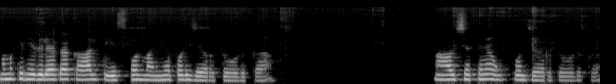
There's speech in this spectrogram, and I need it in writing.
നമുക്കിനി ഇതിലേക്ക് കാൽ ടീസ്പൂൺ മഞ്ഞൾപ്പൊടി ചേർത്ത് കൊടുക്കാം. ആവശ്യത്തിന് ഉപ്പും ചേർത്ത് കൊടുക്കുക.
